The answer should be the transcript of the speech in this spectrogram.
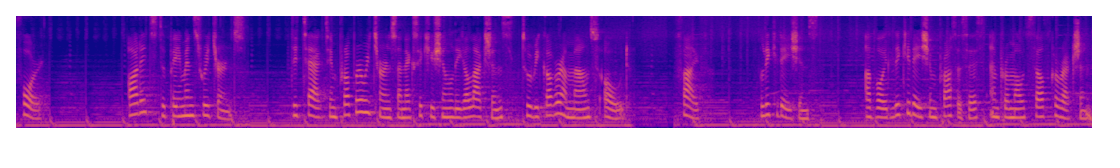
4. Audits to payments returns. Detect improper returns and execution legal actions to recover amounts owed. 5. Liquidations. Avoid liquidation processes and promote self correction.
